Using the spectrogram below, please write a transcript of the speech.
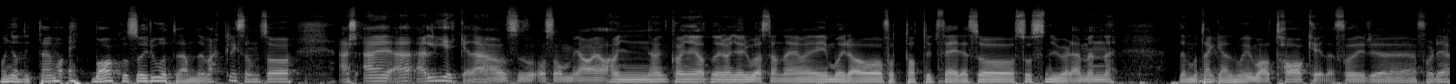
Han hadde ikke var ett bak, og så roter de det vekk, liksom. Så jeg, jeg, jeg, liker det. Altså, og som, ja, ja, han, han kan at når han har roa seg ned i morgen og fått tatt litt ferie, så, så snur det. Men det må tenke jeg må vi må ha takhøyde for, eh, for det.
